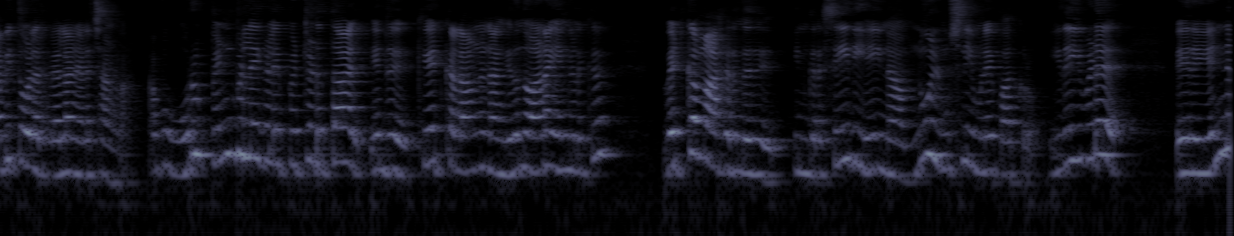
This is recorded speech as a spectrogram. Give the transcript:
நபித்தோழர்கள் எல்லாம் நினைச்சாங்களாம் அப்போ ஒரு பெண் பிள்ளைகளை பெற்றெடுத்தால் என்று கேட்கலாம்னு நாங்கள் இருந்தோம். ஆனால் எங்களுக்கு வெட்கமாக இருந்தது என்கிற செய்தியை நாம் நூல் முஸ்லீம்லே பார்க்கிறோம். இதை விட வேற என்ன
